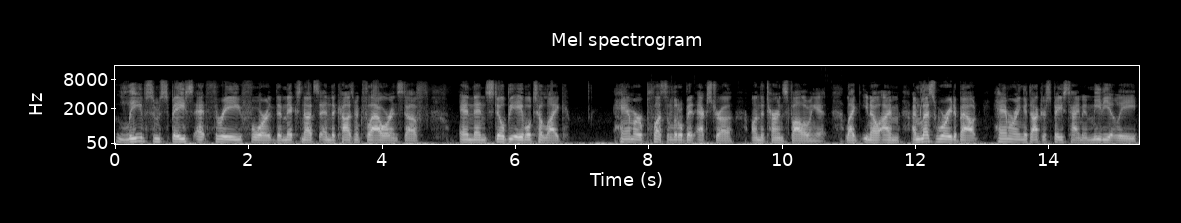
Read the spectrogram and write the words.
leave some space at three for the mix nuts and the cosmic flower and stuff, and then still be able to like hammer plus a little bit extra on the turns following it. Like you know, I'm I'm less worried about hammering a Doctor Spacetime immediately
